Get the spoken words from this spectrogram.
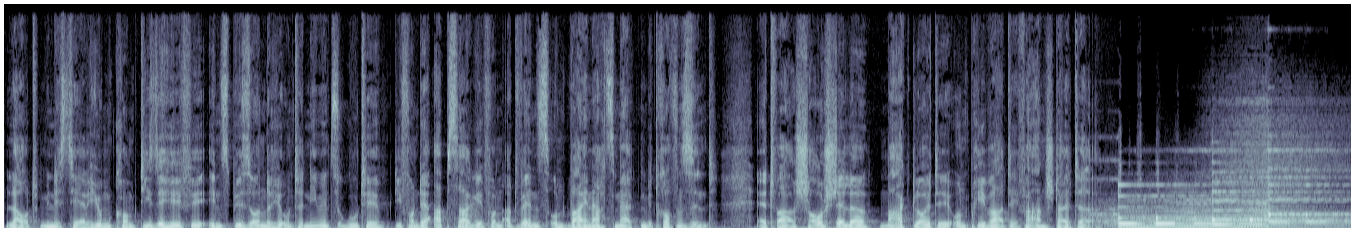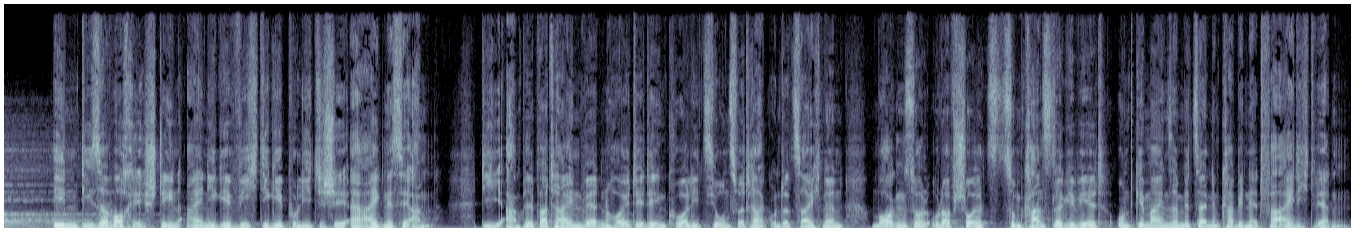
Laut Ministerium kommt diese Hilfe insbesondere Unternehmen zugute, die von der Absage von Advents- und Weihnachtsmärkten betroffen sind, etwa Schausteller, Marktleute und private Veranstalter. In dieser Woche stehen einige wichtige politische Ereignisse an. Die Ampelparteien werden heute den Koalitionsvertrag unterzeichnen. Morgen soll Olaf Scholz zum Kanzler gewählt und gemeinsam mit seinem Kabinett vereidigt werden.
